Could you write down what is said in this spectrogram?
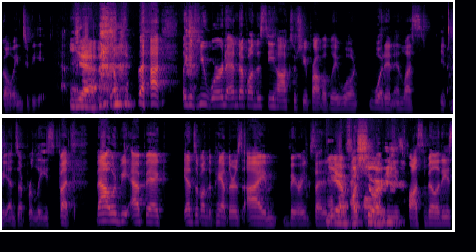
going to be epic. Yeah. that, like if he were to end up on the Seahawks, which he probably won't wouldn't unless you know he ends up released. But that would be epic. ends up on the Panthers. I'm very excited. Yeah, for sure. these possibilities.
